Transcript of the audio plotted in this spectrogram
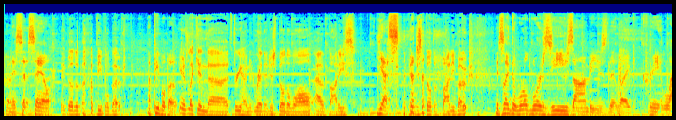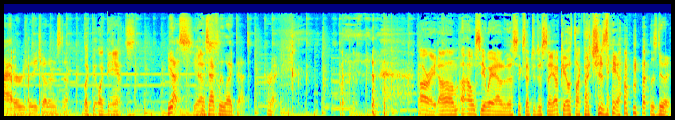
and they set sail. They build a, a people boat. A people boat. It's like in uh, 300 where they just build a wall out of bodies. Yes. They just build a body boat. it's like the World War Z zombies that like create ladders with each other and stuff. like the, like the ants. Yes. Yes. Exactly like that. Correct. All right, um, I don't see a way out of this except to just say, okay, let's talk about Shazam. Let's do it.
